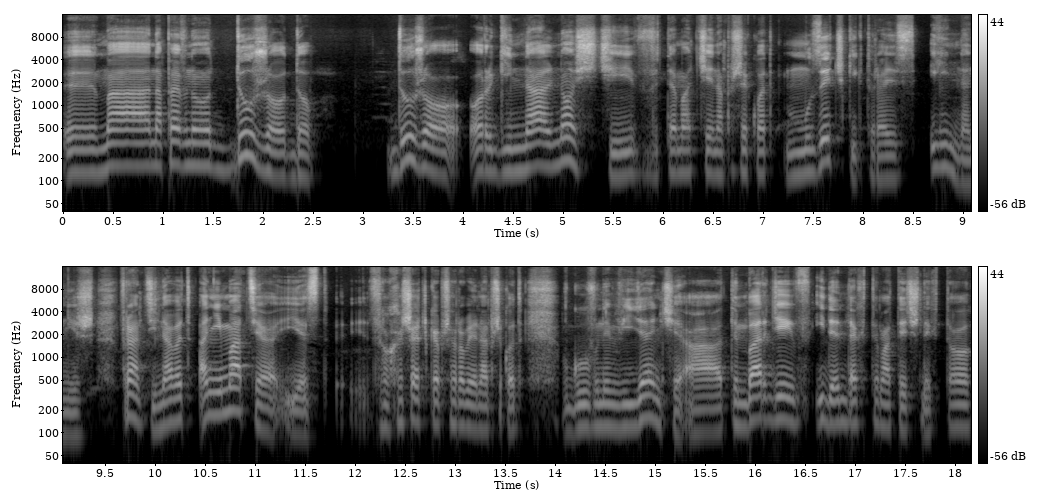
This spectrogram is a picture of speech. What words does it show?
Yy, ma na pewno dużo do dużo oryginalności w temacie na przykład muzyczki, która jest inna niż w Francji. Nawet animacja jest troszeczkę przerobiona na przykład w głównym widencie, a tym bardziej w identach tematycznych. To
